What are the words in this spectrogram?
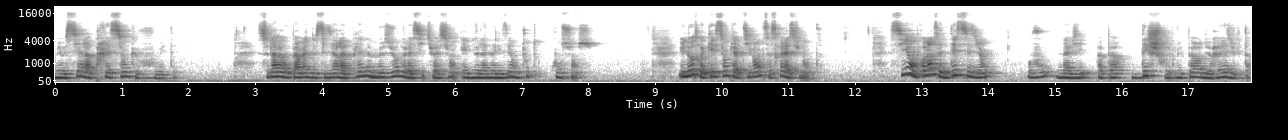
mais aussi à la pression que vous vous mettez. Cela va vous permettre de saisir la pleine mesure de la situation et de l'analyser en toute conscience. Une autre question captivante, ce serait la suivante. si en prenant cette décision, vous n'aviez pas peur d'échouer, ni peur du résultat.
